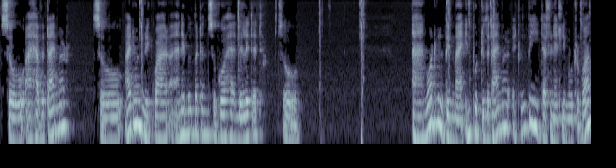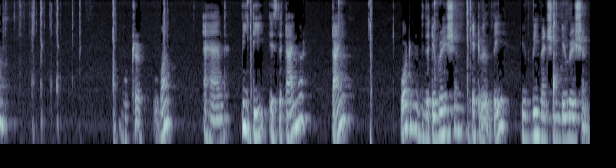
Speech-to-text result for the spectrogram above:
So I have a timer. So I don't require an enable button so go ahead delete it. So and what will be my input to the timer? It will be definitely motor 1 motor 1 and pt is the timer. Time what will be the duration? It will be we will be mentioning duration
